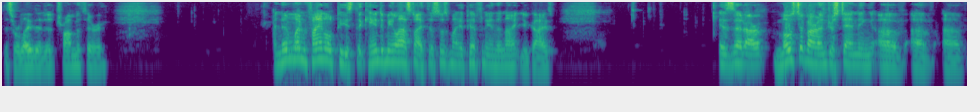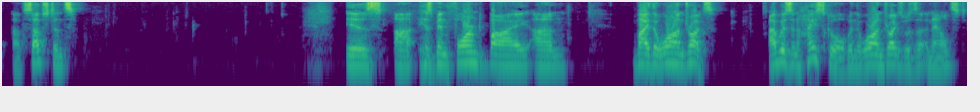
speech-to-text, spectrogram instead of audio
that's related to trauma theory. And then one final piece that came to me last night. This was my epiphany in the night, you guys. Is that our most of our understanding of of of, of substance is uh, has been formed by um, by the war on drugs. I was in high school when the war on drugs was announced.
